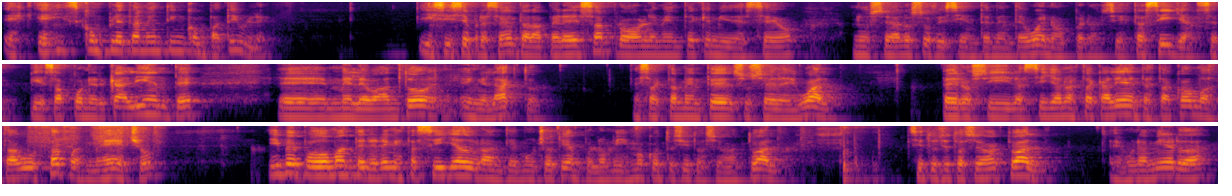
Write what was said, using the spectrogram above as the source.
es, es completamente incompatible. Y si se presenta la pereza, probablemente que mi deseo no sea lo suficientemente bueno. Pero si esta silla se empieza a poner caliente, eh, me levanto en el acto. Exactamente sucede igual. Pero si la silla no está caliente, está cómoda, está a gusto, pues me echo y me puedo mantener en esta silla durante mucho tiempo. Lo mismo con tu situación actual. Si tu situación actual es una mierda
